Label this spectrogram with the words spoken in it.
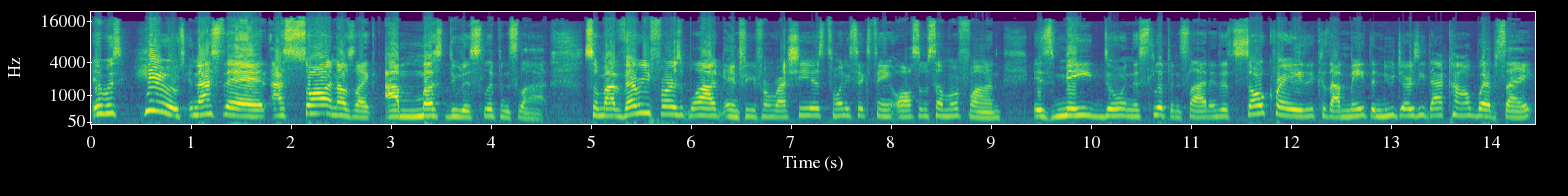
It was huge, and I said, I saw it, and I was like, I must do this slip and slide. So my very first blog entry from Rashia's 2016 Awesome Summer Fun is me doing the slip and slide, and it's so crazy because I made the NewJersey.com website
